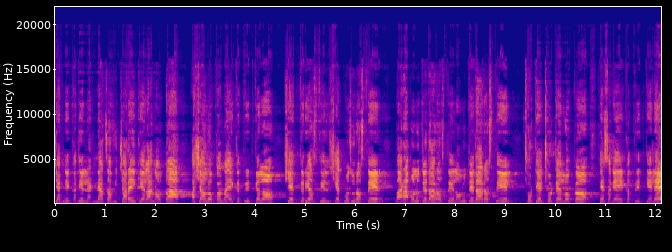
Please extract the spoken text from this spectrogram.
ज्यांनी कधी लढण्याचा विचारही केला नव्हता अशा लोकांना एकत्रित केलं. शेतकरी असतील शेतमजूर असतील बारा बलुतेदार असतील अलुतेदार असतील छोटे छोटे लोक हे सगळे एकत्रित केले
